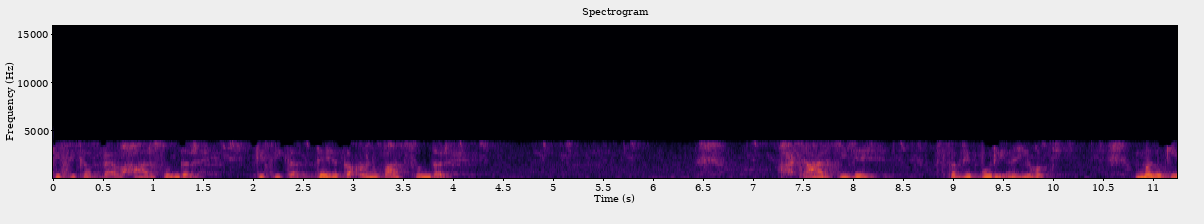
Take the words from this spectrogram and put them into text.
किसी का व्यवहार सुंदर है, किसी का देह का अनुपात सुंदर है। हज़ार चीज़ें सभी पूरी नहीं होती। मन की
